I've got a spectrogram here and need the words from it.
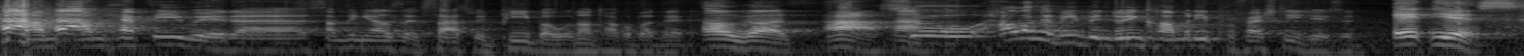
I'm, I'm happy with uh, something else that starts with P, but we'll not talk about that. Oh God. Ah, so how long have you been doing comedy professionally, Jason? Eight years.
